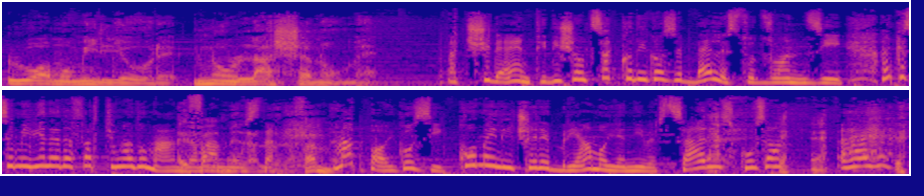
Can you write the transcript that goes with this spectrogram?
l'uomo migliore non lascia nome. Accidenti, dice un sacco di cose belle sto Zuanzi, anche se mi viene da farti una domanda, Eh, fammela, allora, fammela. Ma poi così, come li celebriamo gli anniversari, scusa? Eh?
